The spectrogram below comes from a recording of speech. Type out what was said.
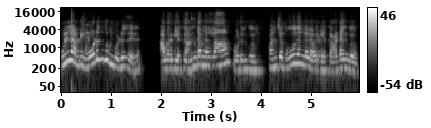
உள்ள அப்படி ஒடுங்கும் பொழுது அவர்களுக்கு அண்டமெல்லாம் ஒடுங்கும். பஞ்சபூதங்கள் அவர்களுக்கு அடங்கும்.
